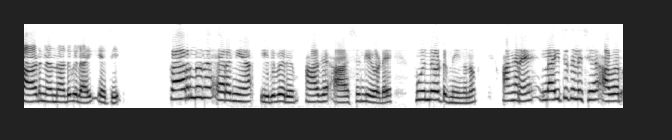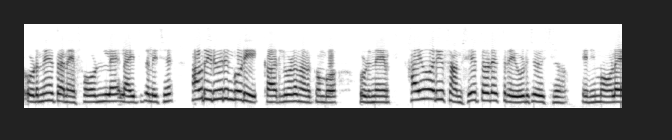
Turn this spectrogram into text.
കാടിന് നടുവിലായി എത്തി. കാറിൽ നിന്ന് ഇറങ്ങിയ ഇരുവരും ആകെ ആശങ്കയോടെ മുന്നോട്ട് നീങ്ങുന്നു. അങ്ങനെ ലൈറ്റ് തെളിച്ച് അവർ ഉടനെ തന്നെ ഫോണിലെ ലൈറ്റ് തെളിച്ച് അവർ ഇരുവരും കൂടി കാട്ടിലൂടെ നടക്കുമ്പോൾ ഉടനെ ഹൈമവതി സംശയത്തോടെ സ്ത്രീയോട് ചോദിച്ചു. ഇനി മോളെ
